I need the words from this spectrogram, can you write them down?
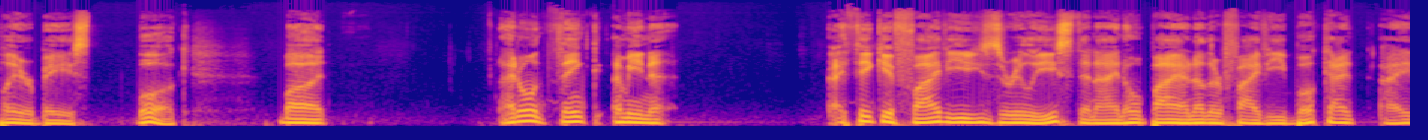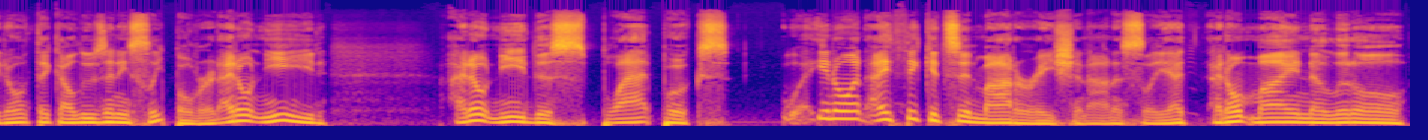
player based book, but I don't think. I mean, I think if Five E is released and I don't buy another Five E book, I I don't think I'll lose any sleep over it. I don't need. I don't need the splat books. You know what? I think it's in moderation. Honestly, I I don't mind a little.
